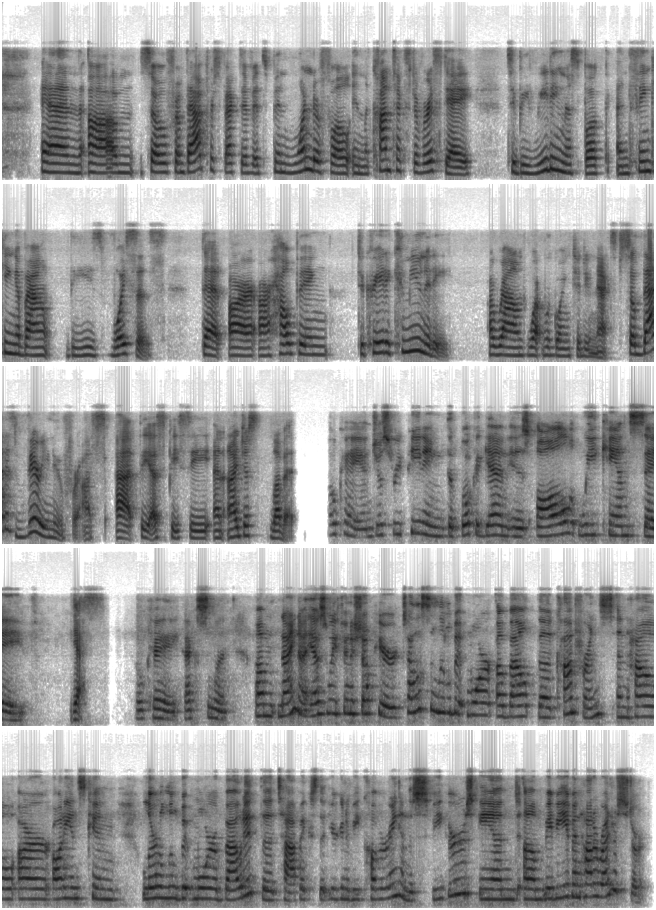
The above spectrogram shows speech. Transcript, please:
And um, so, from that perspective, it's been wonderful in the context of Earth Day to be reading this book and thinking about these voices that are, are helping to create a community around what we're going to do next. So that is very new for us at the SPC, and I just love it. Okay, and just repeating, the book again is All We Can Save. Yes. Okay, excellent. Um, Nina, as we finish up here, tell us a little bit more about the conference and how our audience can learn a little bit more about it, the topics that you're going to be covering, and the speakers, and um, maybe even how to register.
